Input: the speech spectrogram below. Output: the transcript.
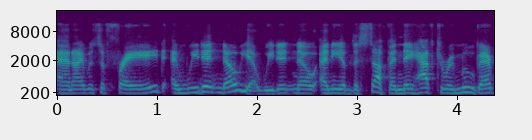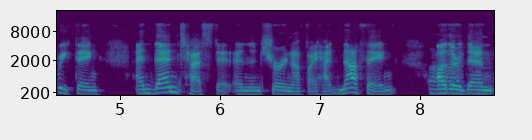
and i was afraid and we didn't know yet we didn't know any of the stuff and they have to remove everything and then test it and then sure enough i had nothing uh-huh. other than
